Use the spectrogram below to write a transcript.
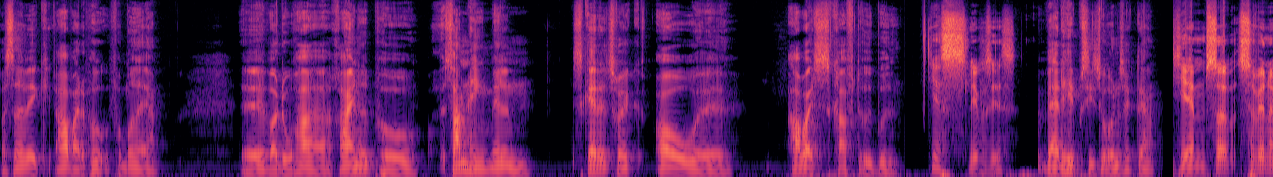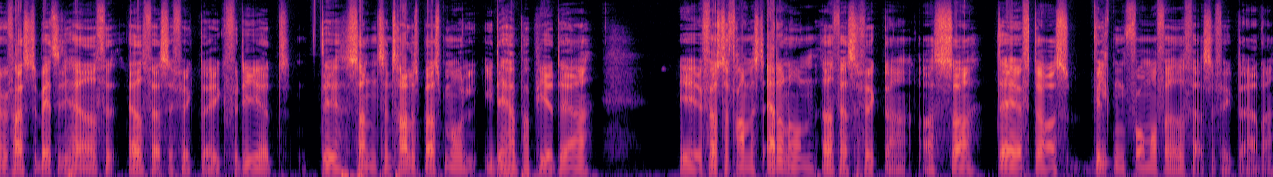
og stadigvæk arbejder på, formoder jeg. Øh, hvor du har regnet på sammenhængen mellem skattetryk og øh, arbejdskraftudbud. Yes, lige præcis. Hvad er det helt præcis, du undersøgt der? Jamen, så, så vender vi faktisk tilbage til de her adfærdseffekter, ikke? Fordi at det sådan centrale spørgsmål i det her papir, det er, øh, først og fremmest, er der nogle adfærdseffekter, og så derefter også, hvilken former for adfærdseffekter er der.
